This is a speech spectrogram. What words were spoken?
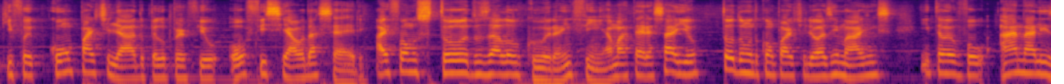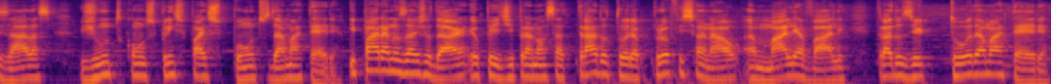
que foi compartilhado pelo perfil oficial da série. Aí fomos todos à loucura. Enfim, a matéria saiu, todo mundo compartilhou as imagens, então eu vou analisá-las junto com os principais pontos da matéria. E para nos ajudar, eu pedi para nossa tradutora profissional, Amália Vale, traduzir toda a matéria.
